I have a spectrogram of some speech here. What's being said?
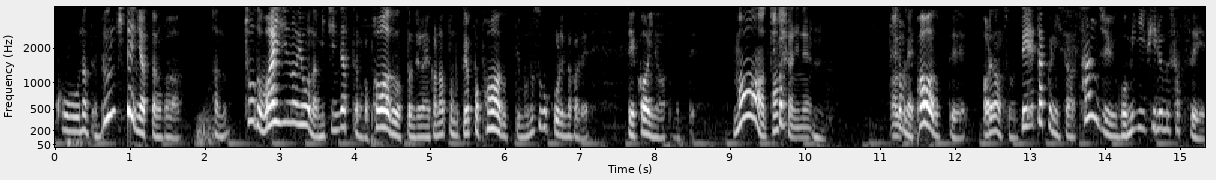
こうなんていうの分岐点にあったのがあのちょうど Y 字のような道になったのがパワードだったんじゃないかなと思ってやっぱパワードってものすごく俺の中ででかいなと思って、まあ確かにね。うん。しかもねパワードってあれなんですよ。贅沢にさ 35mm フィルム撮影っ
